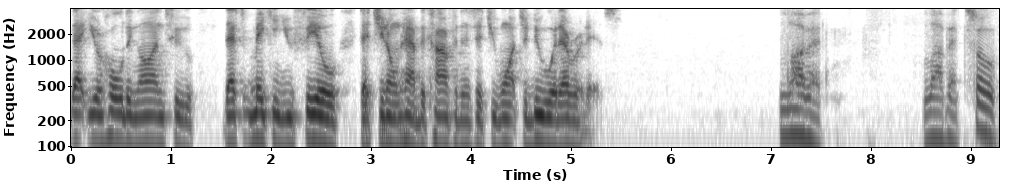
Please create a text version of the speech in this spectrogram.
that you're holding on to that's making you feel that you don't have the confidence that you want to do whatever it is. Love it. Love it. So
